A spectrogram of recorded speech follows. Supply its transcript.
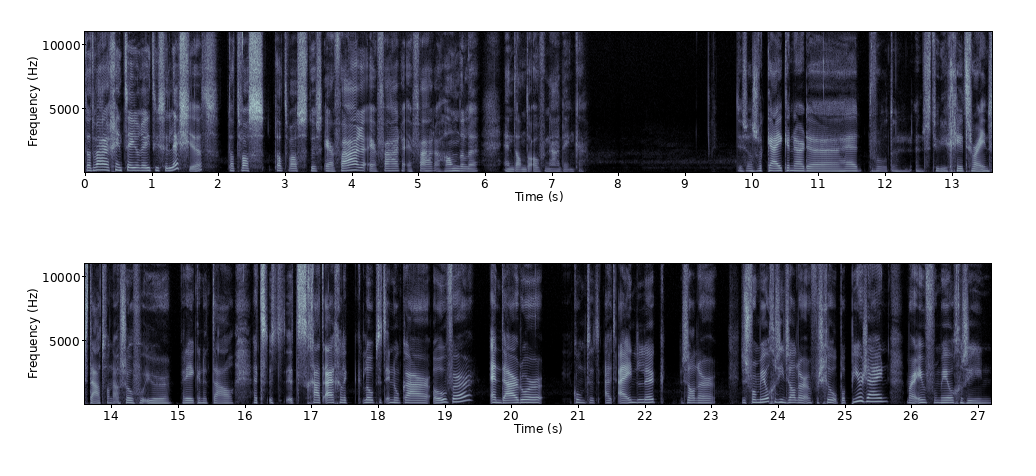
Dat waren geen theoretische lesjes. Dat was, dat was dus ervaren, ervaren, ervaren, handelen en dan erover nadenken. Dus als we kijken naar de, hè, bijvoorbeeld een, een studiegids waarin staat van nou zoveel uur rekenen taal. Het, het, het gaat eigenlijk, loopt het in elkaar over. En daardoor komt het uiteindelijk, zal er, dus formeel gezien zal er een verschil op papier zijn. Maar informeel gezien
